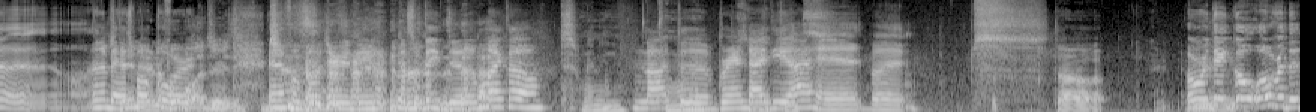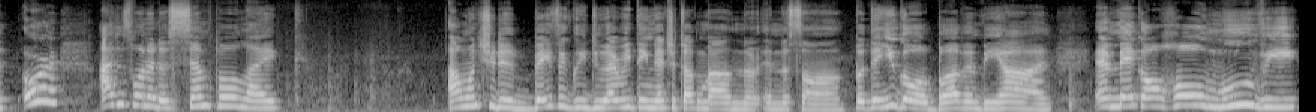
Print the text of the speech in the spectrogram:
a, in a Stand there basketball in a court. football jersey. In a football jersey. That's what they do. I'm like, oh, 20. not the grand idea I had, but Stop. or Yeah. they go over the or I just wanted a simple like I want you to basically do everything that you're talking about in the in the song, but then you go above and beyond and make a whole movie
